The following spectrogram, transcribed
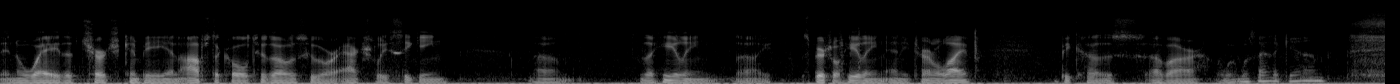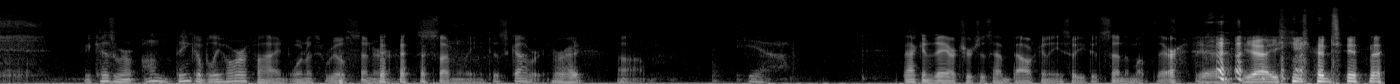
in a way, the church can be an obstacle to those who are actually seeking um, the healing, uh, spiritual healing, and eternal life because of our. What was that again? Because we're unthinkably horrified when a real sinner suddenly discovered. Right. Um, yeah. Back in the day, our churches had balconies, so you could send them up there. Yeah. yeah. You can do that.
